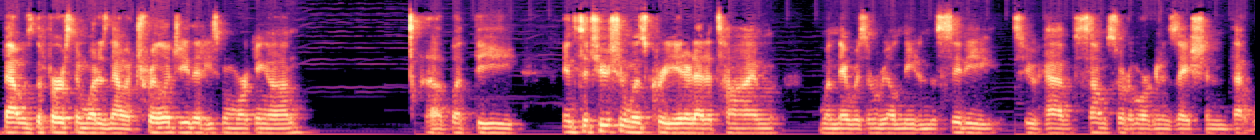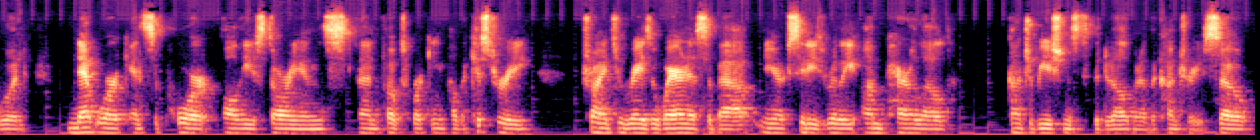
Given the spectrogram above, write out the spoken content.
that was the first in what is now a trilogy that he's been working on. Uh, but the institution was created at a time when there was a real need in the city to have some sort of organization that would network and support all the historians and folks working in public history trying to raise awareness about New York City's really unparalleled contributions to the development of the country. So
